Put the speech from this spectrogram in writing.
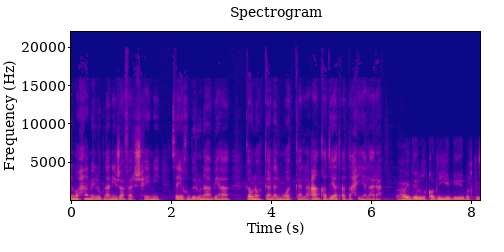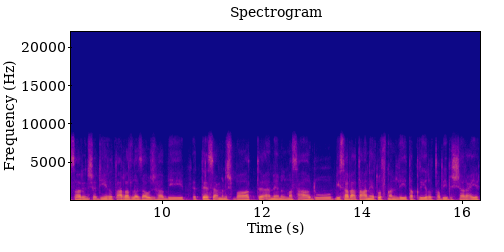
المحامي اللبناني جعفر شحيمي سيخبرنا بها كونه كان الموكل عن قضية الضحية لارا. هيدي القضية باختصار شديد تعرض لزوجها بالتاسع من شباط أمام المصعد وبسبع طعنات وفقا لتقرير الطبيب الشرعي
